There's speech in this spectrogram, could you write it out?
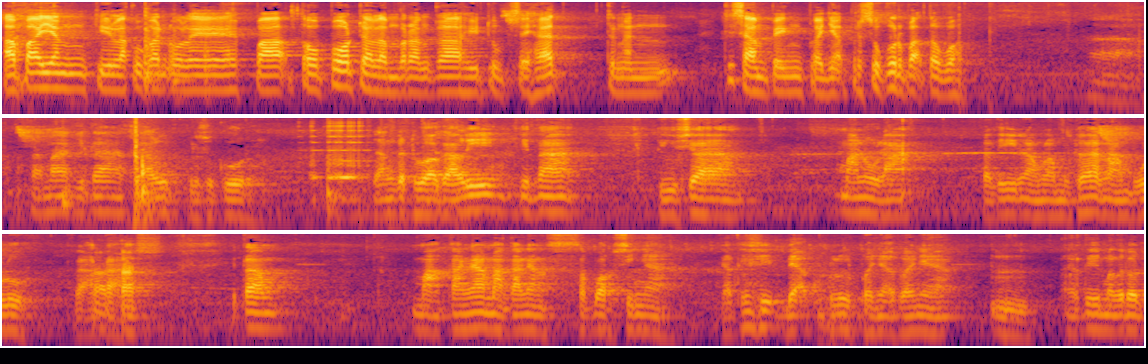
apa yang dilakukan oleh Pak Topo dalam rangka hidup sehat dengan di samping banyak bersyukur Pak Topo. Nah, pertama kita selalu bersyukur. Yang kedua kali kita di usia manula, berarti enam muda 60 ke atas. Atas. Kita makannya makan yang seporsinya. Jadi tidak perlu banyak-banyak. Hmm. Nanti menurut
